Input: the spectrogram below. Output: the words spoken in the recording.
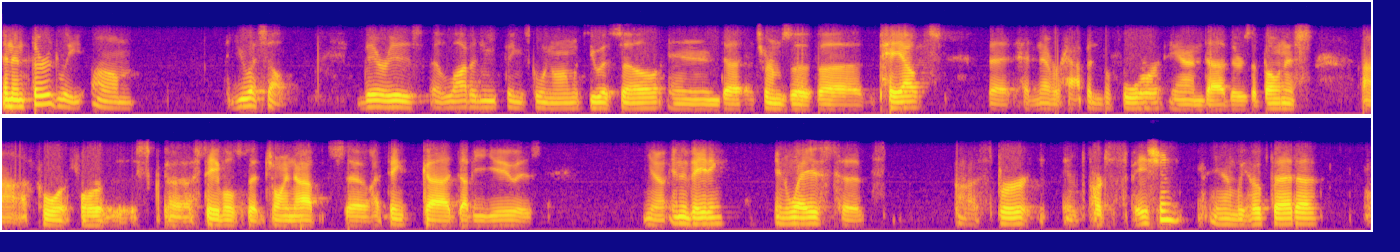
And then, thirdly, um, USL there is a lot of neat things going on with USL and uh, in terms of uh, payouts that had never happened before, and uh, there's a bonus uh, for for uh, stables that join up. So I think uh, WU is you know innovating in ways to uh, spur in participation, and we hope that uh,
